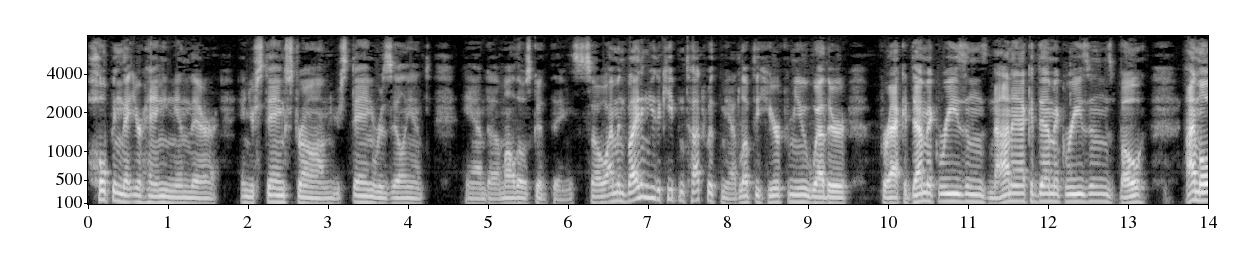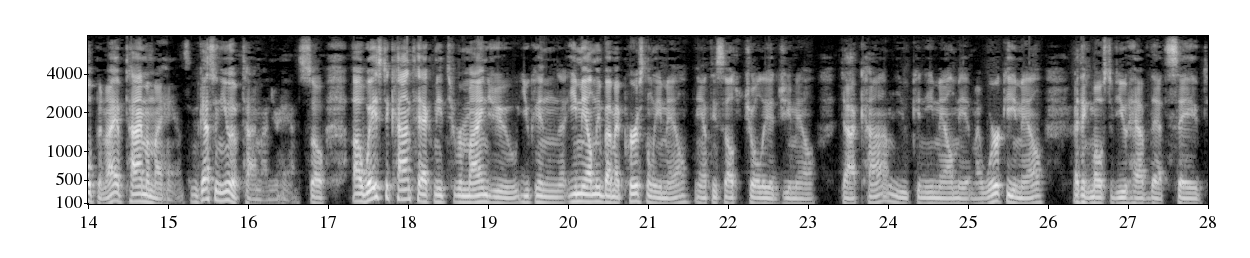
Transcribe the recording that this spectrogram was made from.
hoping that you're hanging in there and you're staying strong, you're staying resilient, and um, all those good things. So I'm inviting you to keep in touch with me. I'd love to hear from you, whether for academic reasons, non academic reasons, both. I'm open. I have time on my hands. I'm guessing you have time on your hands. So, uh, ways to contact me to remind you you can email me by my personal email, anthonysalcicholi at gmail.com. You can email me at my work email. I think most of you have that saved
